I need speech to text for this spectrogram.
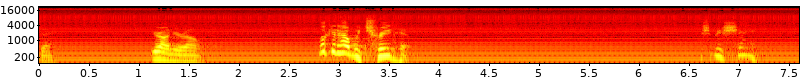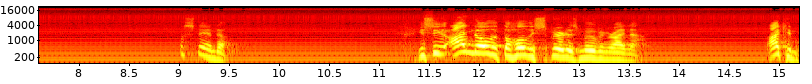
today. You're on your own. Look at how we treat him. You should be ashamed. Let's stand up. You see, I know that the Holy Spirit is moving right now. I can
